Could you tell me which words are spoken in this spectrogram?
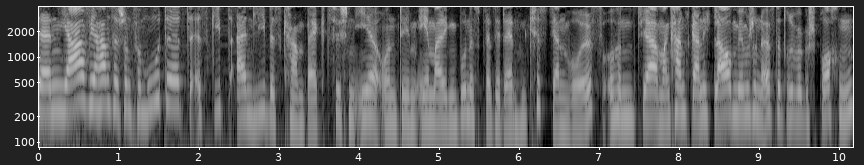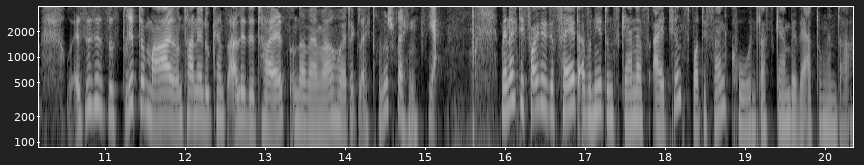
Denn ja, wir haben es ja schon vermutet, es gibt ein Liebescomeback zwischen ihr und dem ehemaligen Bundespräsidenten Christian Wulff. Und ja, man kann es gar nicht glauben, wir haben schon öfter drüber gesprochen. Es ist jetzt das dritte Mal und Tanja, du kennst alle Details und da werden wir heute gleich drüber sprechen. Ja. Wenn euch die Folge gefällt, abonniert uns gerne auf iTunes, Spotify und Co. und lasst gerne Bewertungen da.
